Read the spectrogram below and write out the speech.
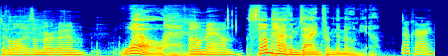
Did Eliza murder him? Well, Oh man. some have him dying from pneumonia. Okay.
